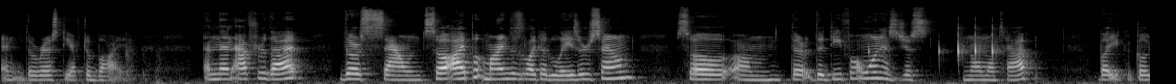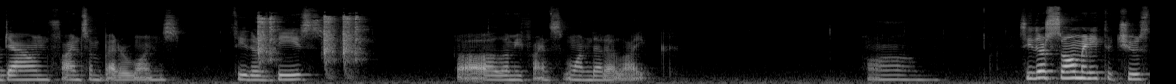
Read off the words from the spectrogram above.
and the rest you have to buy. And then after that, there's sound. So I put mine as like a laser sound. So um, the the default one is just normal tap, but you could go down, find some better ones. See, there's these. Uh, let me find one that I like. Um, see, there's so many to choose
